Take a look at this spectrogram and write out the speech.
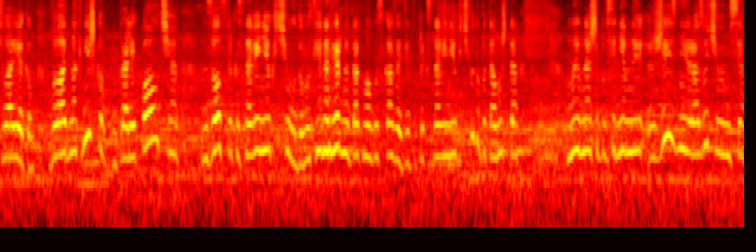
человеком. Была одна книжка про Олега Павловича, называлась «Прикосновение к чуду». Вот я, наверное, так могу сказать. Это «Прикосновение к чуду», потому что мы в нашей повседневной жизни разучиваемся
